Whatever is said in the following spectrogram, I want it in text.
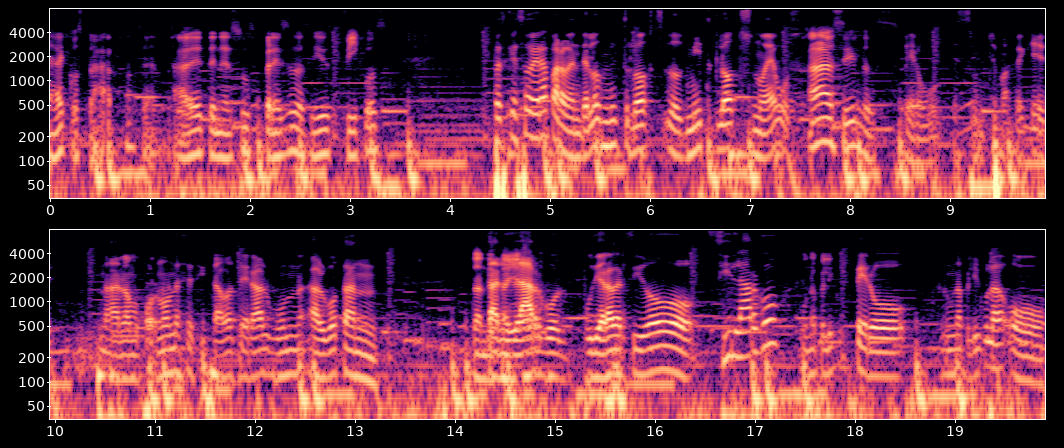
ha de costar, o sea, ha de tener sus precios así fijos. Pues que eso era para vender los Meat Clots, los Meat Clots nuevos. Ah, sí, los... Pero es un chamace que a lo mejor no necesitaba hacer algún, algo tan, Tan, tan largo. Pudiera haber sido, sí largo, Una película. pero una película o,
